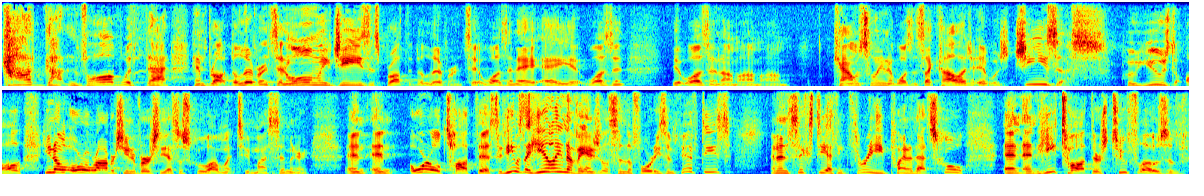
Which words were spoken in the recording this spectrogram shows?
God got involved with that and brought deliverance. And only Jesus brought the deliverance. It wasn't AA, it wasn't, it wasn't um, um, um, counseling, it wasn't psychology, it was Jesus who used all, you know, Oral Roberts University, that's the school I went to, my seminary. And, and Oral taught this. And he was a healing evangelist in the 40s and 50s. And in 60, I think three, he planted that school. And, and he taught there's two flows of,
